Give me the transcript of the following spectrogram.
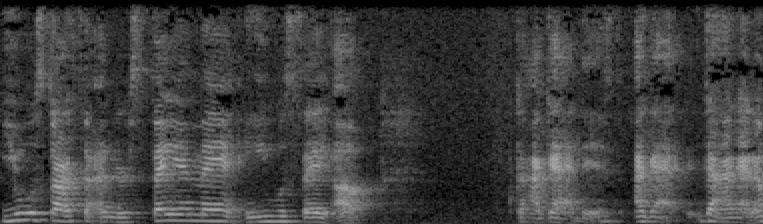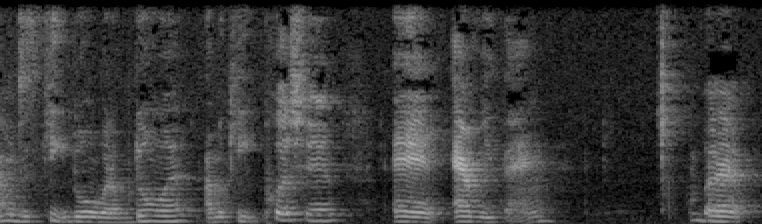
you will start to understand that and you will say, Oh, God, I got this. I got. God, I got it. I'm gonna just keep doing what I'm doing. I'm gonna keep pushing and everything. But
